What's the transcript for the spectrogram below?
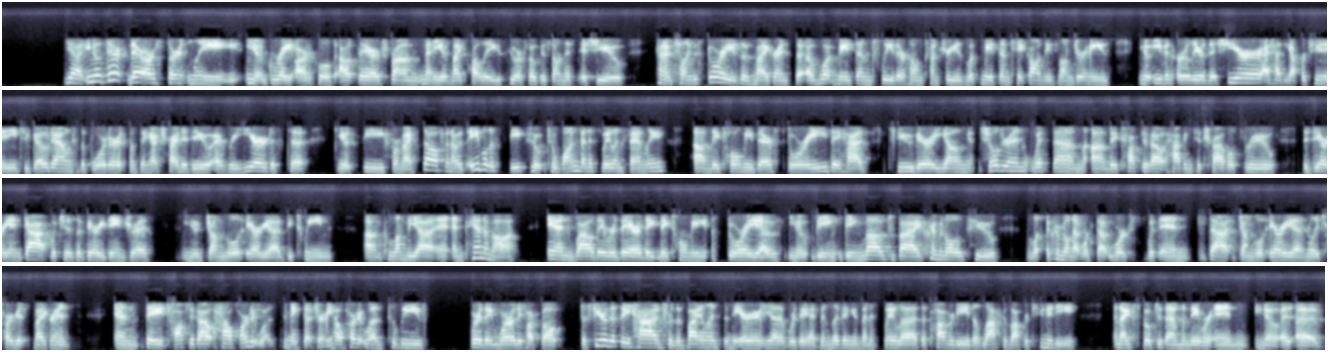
yeah, you know there there are certainly you know great articles out there from many of my colleagues who are focused on this issue, kind of telling the stories of migrants of what made them flee their home countries, what's made them take on these long journeys. You know, even earlier this year, I had the opportunity to go down to the border. It's something I try to do every year just to you know see for myself, and I was able to speak to to one Venezuelan family. Um, they told me their story. They had two very young children with them. Um, they talked about having to travel through the Darien Gap, which is a very dangerous, you know, jungled area between um, Colombia and, and, Panama. And while they were there, they, they told me a story of you know being being mugged by criminals who a criminal network that works within that jungled area and really targets migrants. And they talked about how hard it was to make that journey, how hard it was to leave where they were. They talked about the fear that they had for the violence in the area where they had been living in Venezuela, the poverty, the lack of opportunity. And I spoke to them when they were in, you know, a, a,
